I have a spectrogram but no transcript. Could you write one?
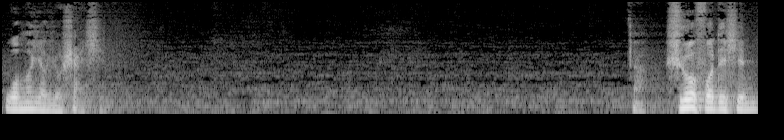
我们要有善心啊，学佛的心，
